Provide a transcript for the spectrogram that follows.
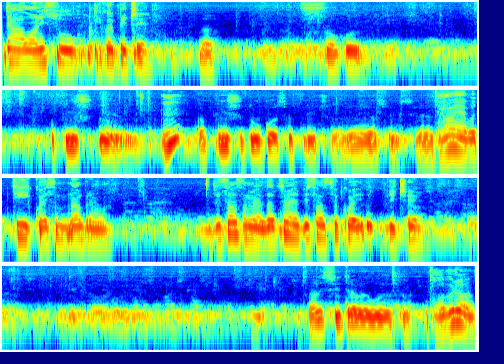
Da, ali oni su ti koji pričaju. Da. Što ko... Pa piše tu je. Hm? Pa piše tu ko se priča. Nije ja se sredio. Da, evo ti koji sam nabrala. Napisala sam ja, zato sam ja napisala sve koji pričaju. Ali svi treba da budu tu. Dobro,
